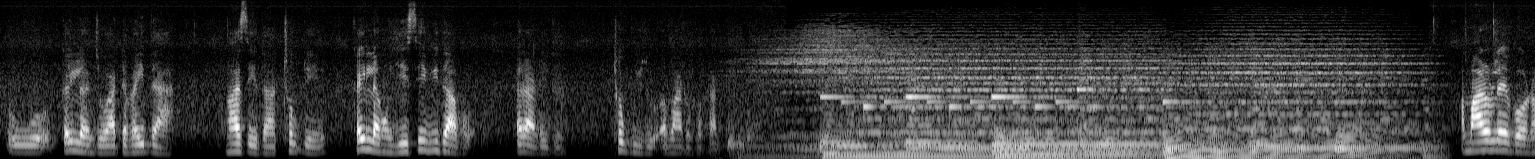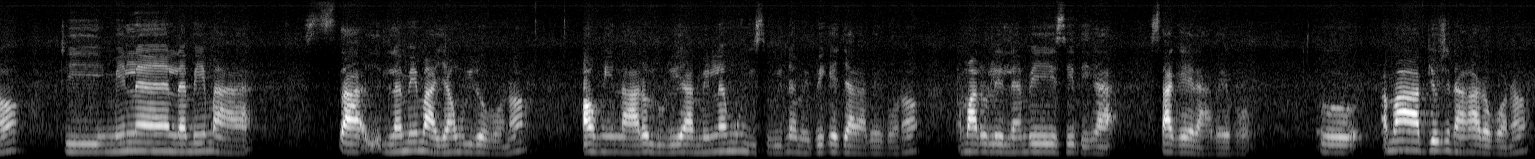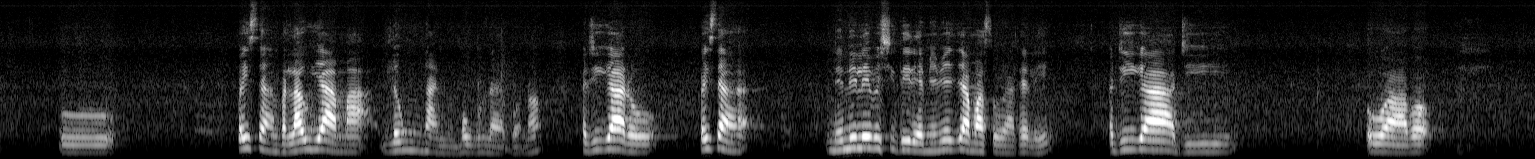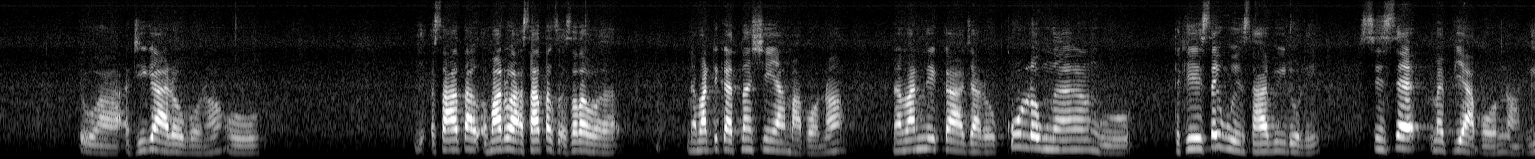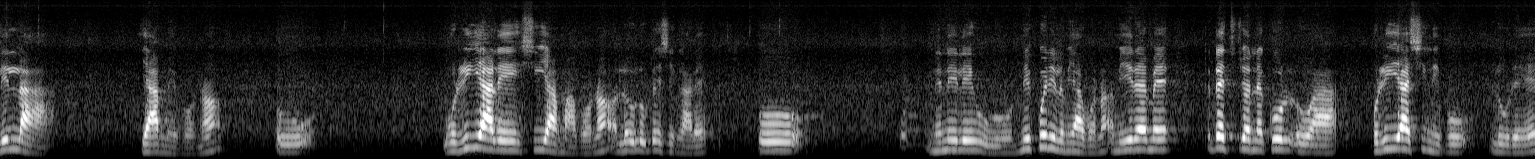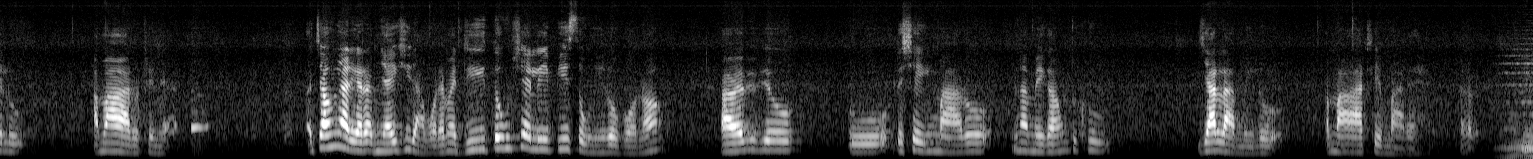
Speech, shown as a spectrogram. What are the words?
ဟိုကိတ်လန်ကြိုကတပိတ်တာ90သားထုတ်တယ် ကိတ်လန်ကိုရေးဆေးပြီးသားပေါ့အဲ့ဒါလေးတွေထုတ်ပြီးတော့အမတို့ဘက်ကပြီးတယ်အမတို့လည်းပေါ့နော်ဒီမင်းလန်းလမ်းဘေးမှာစာလမ်းဘေးမှာရောင်းပြီးတော့ပေါ့နော်အောင်မြင်လာတော့လူတွေကမင်းလန်းမှုကြီးဆိုပြီးနာမည်ပေးခဲ့ကြတာပဲပေါ့နော်အမတို့လည်းလမ်းဘေးစီးတွေကစခဲ့တာပဲပေါ့ဟိုအမပြောချင်တာကတော့ပေါ့နော်ဟို ပိဿံဘလောက်ရမှလုံနိုင်မှာမဟုတ်ဘူးနဲ့ပေါ့နော်အဓိကတော့ပိဿံနည်းနည်းလေးပဲရှိသေးတယ်မြင်မြင်ကြမှာဆိုတာထက်လေအဓိကဒီဟိုဟာပေါ့ဟိုဟာအဓိကတော့ပေါ့နော်ဟိုအစားတောက်အမတို့ကအစားတောက်ဆိုအစားတောက်နံပါတ်1ကတန့်ရှင်းရမှာပေါ့နော်နံပါတ်2ကကြတော့ကိုယ်လုပ်ငန်းကိုတကယ်စိတ်ဝင်စားပြီးတော့လေစင်ဆက်မပြပေါ့နော်လစ်လာ ရမယ်ပေါ့နော်ဟိုဝရိယလေးရှိရမှာပေါ့နော်အလုပ်လုပ်တဲ့ရှင်ကလည်းဟိုနည်းနည်းလေးဟိုနေကွေးနေလို့မရဘူးပေါ့နော်အမြဲတမ်းပဲတက်တက်ကြွကြွနဲ့ကိုဟိုဟာဝရိယရှိနေဖို့လိုတယ်လို့အမကတော့ထင်တယ်အကြောင်းအရာတွေကတော့အများကြီးရှိတာပေါ့ဒါပေမဲ့ဒီသုံးချက်လေးပြည့်စုံနေတော့ပေါ့နော်ဘာပဲပြောပြောဟိုတစ်ချိန်မှာတော့နာမည်ကောင်းတစ်ခုရလာမယ်လို့အမထင်ပါတယ်အဲ့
